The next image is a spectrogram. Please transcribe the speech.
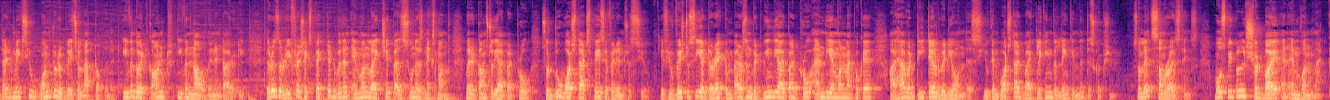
that it makes you want to replace your laptop with it, even though it can't even now in entirety. There is a refresh expected with an M1 like chip as soon as next month when it comes to the iPad Pro, so do watch that space if it interests you. If you wish to see a direct comparison between the iPad Pro and the M1 MacBook Air, I have a detailed video on this. You can watch that by clicking the link in the description. So let's summarize things. Most people should buy an M1 Mac.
